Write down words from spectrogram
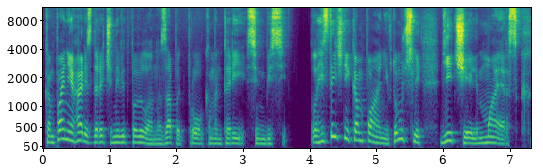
Компанія Гарріс, до речі, не відповіла на запит про коментарі CNBC. Логістичні компанії, в тому числі DHL, Maersk,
